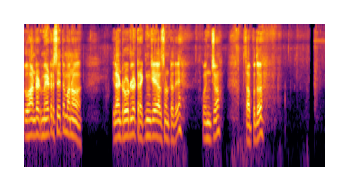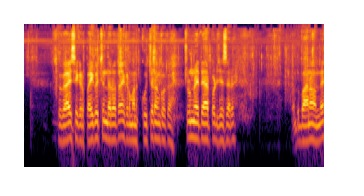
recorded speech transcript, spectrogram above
టూ హండ్రెడ్ మీటర్స్ అయితే మనం ఇలాంటి రోడ్లో ట్రెక్కింగ్ చేయాల్సి ఉంటుంది. కొంచెం తప్పదు. సో గాయస్ ఇక్కడ పైకి వచ్చిన తర్వాత ఇక్కడ మనకు కూర్చోడానికి ఒక రూమ్ అయితే ఏర్పాటు చేశారు. అంత బాగానే ఉంది.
